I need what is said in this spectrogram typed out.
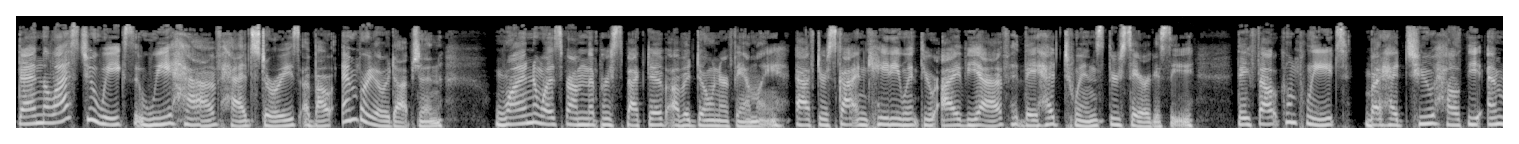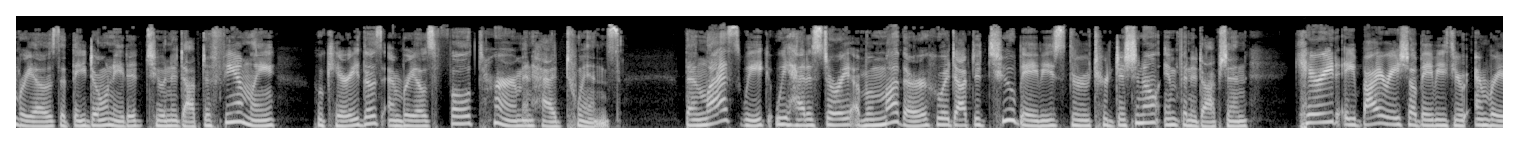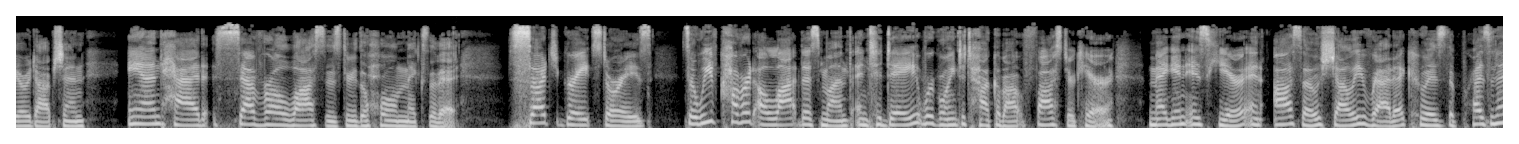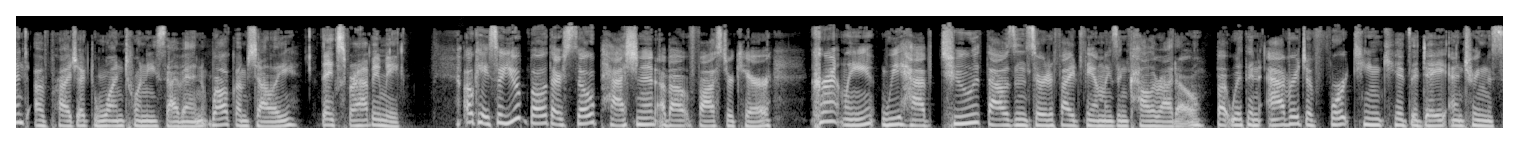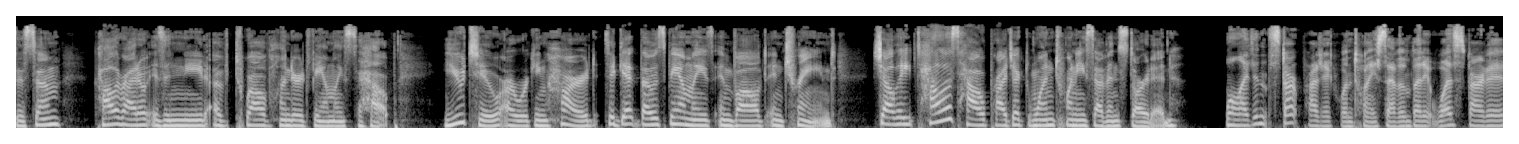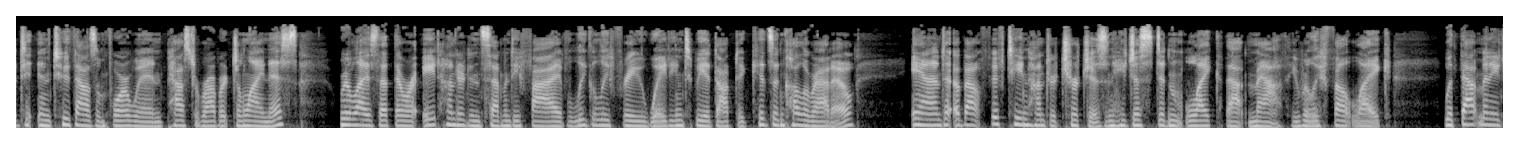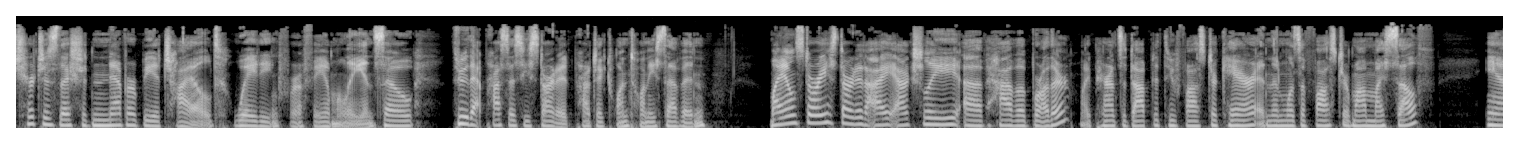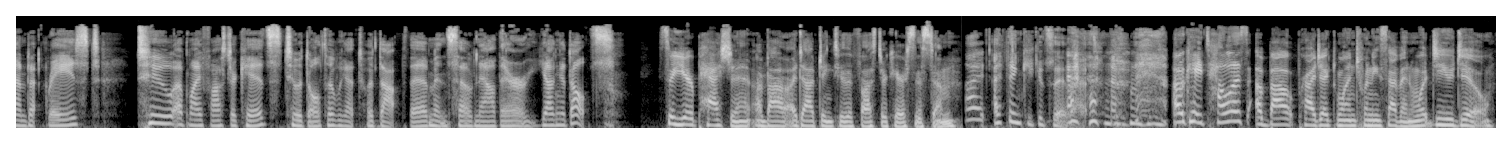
Then the last two weeks, we have had stories about embryo adoption. One was from the perspective of a donor family. After Scott and Katie went through IVF, they had twins through surrogacy. They felt complete, but had two healthy embryos that they donated to an adoptive family who carried those embryos full term and had twins. Then last week, we had a story of a mother who adopted two babies through traditional infant adoption, carried a biracial baby through embryo adoption, and had several losses through the whole mix of it. Such great stories. So, we've covered a lot this month, and today we're going to talk about foster care. Megan is here, and also Shelly Raddick, who is the president of Project 127. Welcome, Shelly. Thanks for having me. Okay, so you both are so passionate about foster care. Currently, we have 2,000 certified families in Colorado, but with an average of 14 kids a day entering the system, Colorado is in need of 1,200 families to help. You two are working hard to get those families involved and trained. Shelly, tell us how Project 127 started. Well, I didn't start Project 127, but it was started in 2004 when Pastor Robert Gelinas realized that there were 875 legally free waiting to be adopted kids in Colorado and about 1,500 churches. And he just didn't like that math. He really felt like with that many churches, there should never be a child waiting for a family. And so through that process, he started Project 127. My own story started. I actually uh, have a brother. My parents adopted through foster care and then was a foster mom myself and raised two of my foster kids to adulthood. We got to adopt them. And so now they're young adults. So you're passionate about adopting through the foster care system. I, I think you could say that. okay, tell us about Project 127. What do you do?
